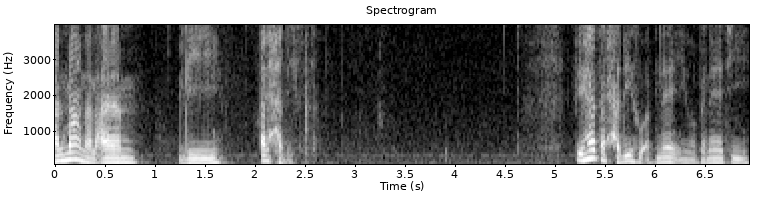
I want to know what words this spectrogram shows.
المعنى العام للحديث. في هذا الحديث أبنائي وبناتي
